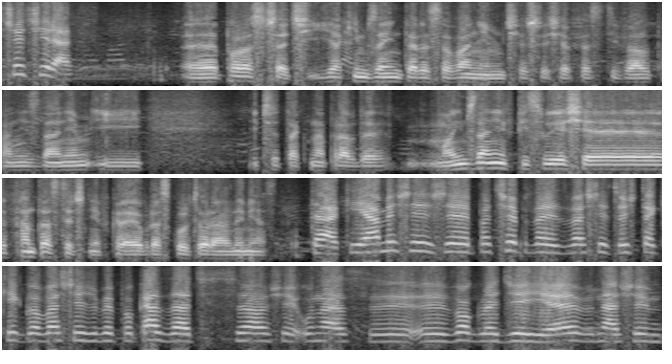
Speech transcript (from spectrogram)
trzeci raz. E, Po raz trzeci. Jakim zainteresowaniem cieszy się festiwal Pani zdaniem i, i czy tak naprawdę moim zdaniem wpisuje się fantastycznie w krajobraz kulturalny miasta? Tak, ja myślę, że potrzebne jest właśnie coś takiego właśnie, żeby pokazać, co się u nas y, y, w ogóle dzieje w naszym,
